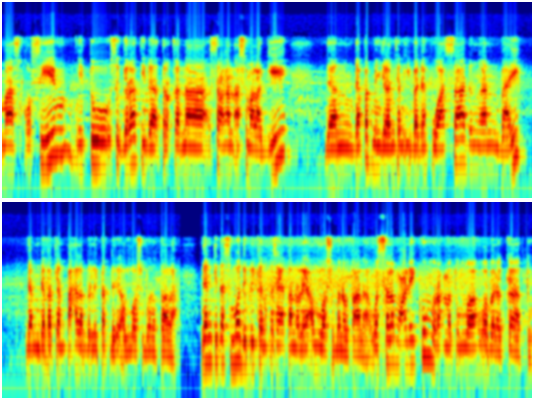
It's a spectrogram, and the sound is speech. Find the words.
Mas Kosim itu segera tidak terkena serangan asma lagi dan dapat menjalankan ibadah puasa dengan baik dan mendapatkan pahala berlipat dari Allah Subhanahu wa taala dan kita semua diberikan kesehatan oleh Allah Subhanahu wa taala. Wassalamualaikum warahmatullahi wabarakatuh.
